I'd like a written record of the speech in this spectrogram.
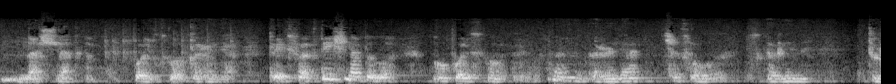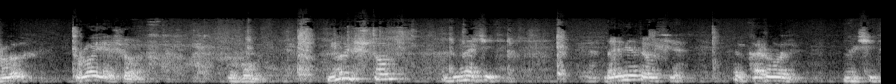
нащадком польского короля. То есть фактично было у польского э, короля часов с Карины Тро, трое жёст. Вот. Ну и что? Значит, доведался король, значит,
